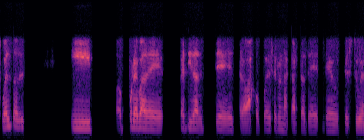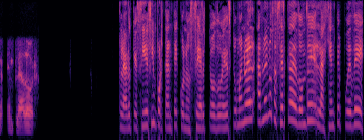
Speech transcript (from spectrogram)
sueldo y ah, prueba de pérdida de trabajo. Puede ser una carta de, de, su empleador. Claro que sí, es importante conocer todo esto. Manuel, háblenos acerca de dónde la gente puede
